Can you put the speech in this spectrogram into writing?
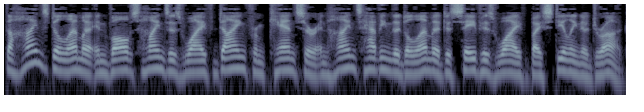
The Heinz dilemma involves Heinz's wife dying from cancer and Heinz having the dilemma to save his wife by stealing a drug.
